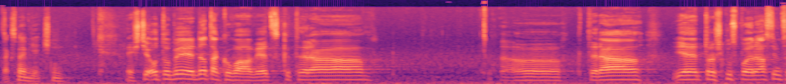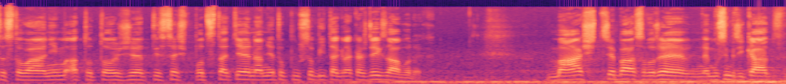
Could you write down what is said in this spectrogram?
tak jsme vděční. Ještě o tobě jedna taková věc, která, eh, která je trošku spojená s tím cestováním a to to, že ty seš v podstatě, na mě to působí tak na každých závodech. Máš třeba, samozřejmě nemusím říkat, eh,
